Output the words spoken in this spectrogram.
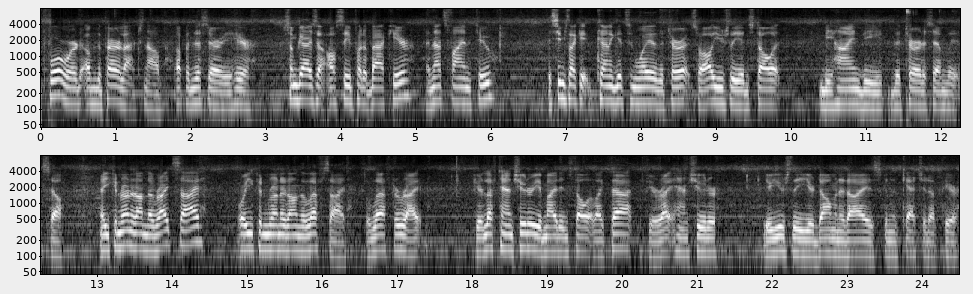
forward of the parallax knob up in this area here. Some guys I'll see put it back here and that's fine too. It seems like it kind of gets in the way of the turret so I'll usually install it behind the, the turret assembly itself. Now you can run it on the right side or you can run it on the left side, so left or right. If you're a left-hand shooter you might install it like that. If you're a right-hand shooter you're usually your dominant eye is going to catch it up here.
